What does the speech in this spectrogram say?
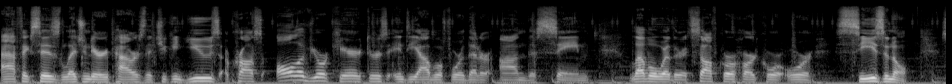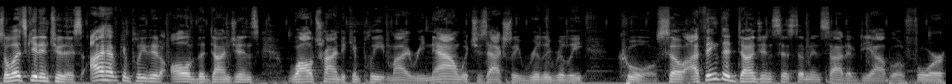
affixes, legendary powers that you can use across all of your characters in Diablo 4 that are on the same level, whether it's softcore, hardcore, or seasonal. So let's get into this. I have completed all of the dungeons while trying to complete my renown, which is actually really, really cool. So I think the dungeon system inside of Diablo 4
